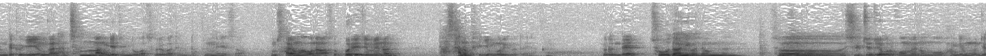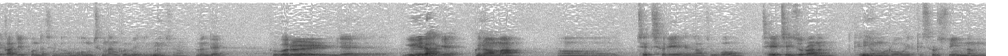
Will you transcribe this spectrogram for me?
그런데 그게 연간 한 천만 개 정도가 소요가 됩니다. 국내에서. 그럼 사용하고 나서 버려지면은 다 산업 폐기물이거든요. 그런데 조 단위가 넘는. 어, 실질적으로 보면은 뭐 환경 문제까지 본다 생각하면 뭐 엄청난 금액인 네. 거죠. 그런데 그거를 이제 유일하게 그나마 어, 재처리해 가지고 재제조라는 개념으로 이렇게 쓸 수 있는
